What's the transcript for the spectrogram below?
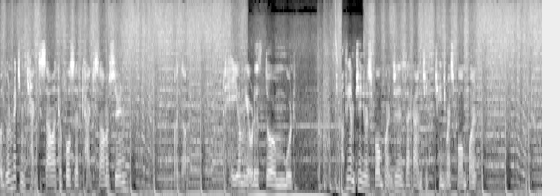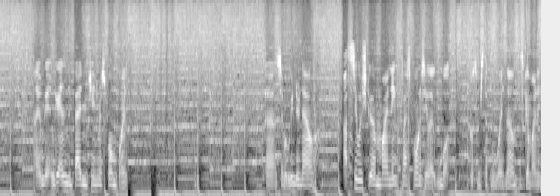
Oh, do you want to make some cactus armor? Like a full set of cactus armor soon? Oh my god. I hate when we get rid of this storm wood. I think I'm changing my spawn point as soon as I can ch change my spawn point. I'm getting, getting in the bed and changing my spawn point. Uh, so what we can do now, I'd say we should go mining first, I want to see like what, got some stuff away now, let's go mining.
